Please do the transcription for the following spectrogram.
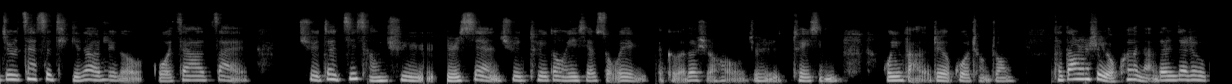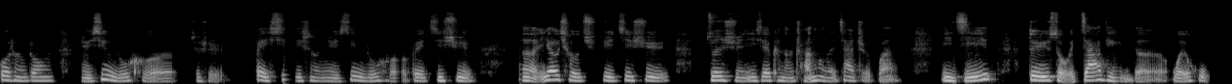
就是再次提到这个国家在去在基层去实现、去推动一些所谓改革的时候，就是推行婚姻法的这个过程中，它当然是有困难，但是在这个过程中，女性如何就是被牺牲，女性如何被继续。呃，要求去继续遵循一些可能传统的价值观，以及对于所谓家庭的维护。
